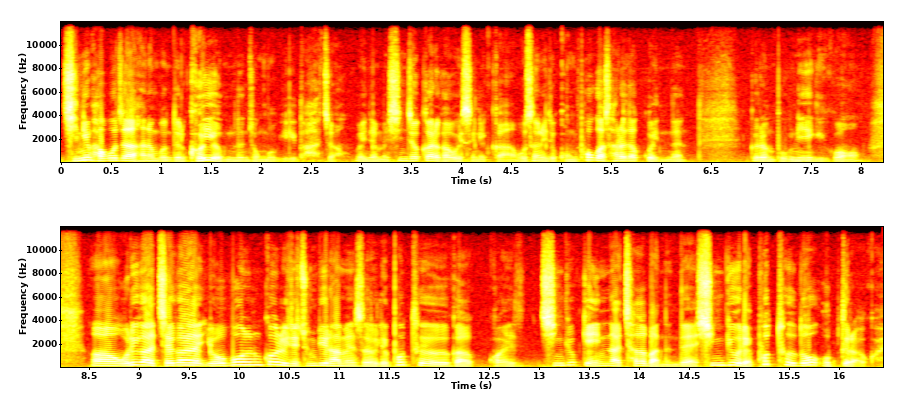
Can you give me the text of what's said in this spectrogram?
진입하고자 하는 분들은 거의 없는 종목이기도 하죠. 왜냐하면 신저가를 가고 있으니까 우선 이제 공포가 사로잡고 있는 그런 분위기고 어, 우리가 제가 요번 걸 이제 준비를 하면서 레포트가 과연 신규 게 있나 찾아봤는데 신규 레포트도 없더라고요.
